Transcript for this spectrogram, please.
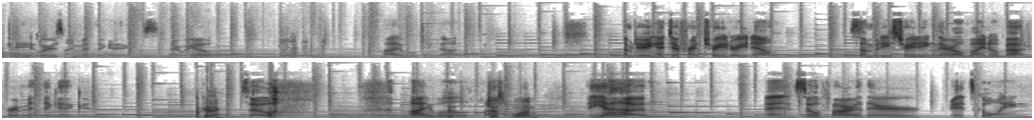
Okay, where's my mythic eggs? There we go. I will do that. I'm doing a different trade right now. Somebody's trading their albino bat for a mythic egg. Okay. So I will uh, Just one. yeah. And so far there it's going.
